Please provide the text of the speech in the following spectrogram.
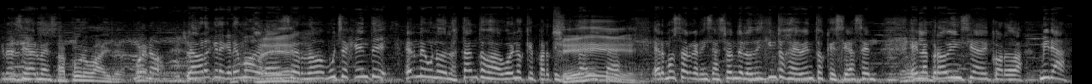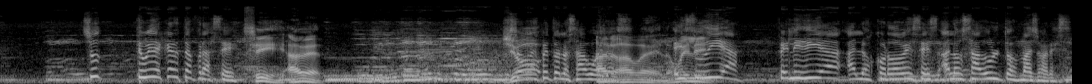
Gracias, Hermes. A puro baile. Bueno, la verdad que le queremos agradecer, ¿no? Mucha gente, Hermes es uno de los tantos abuelos que participa de esta hermosa organización de los distintos eventos que se hacen en la provincia de Córdoba. Mira, yo te voy a dejar esta frase. Sí, a ver. Yo, respeto a los abuelos. A los abuelos, muy en su día Feliz día a los cordobeses, a los adultos mayores.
